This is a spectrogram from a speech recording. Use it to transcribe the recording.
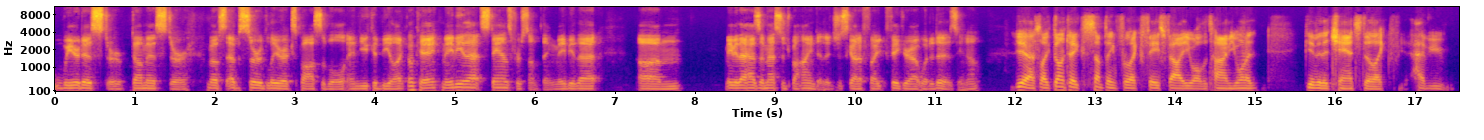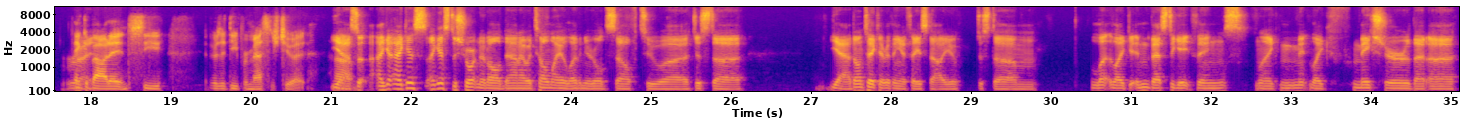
weirdest or dumbest or most absurd lyrics possible and you could be like okay maybe that stands for something. Maybe that um maybe that has a message behind it. It just got to fight figure out what it is you know? Yeah, it's like don't take something for like face value all the time. You want to give it a chance to like have you think Right. about it and see if there's a deeper message to it. yeah Um, so I, I guess i guess to shorten it all down i would tell my 11 year old self to uh just uh yeah don't take everything at face value just um let, like investigate things like m- like make sure that uh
